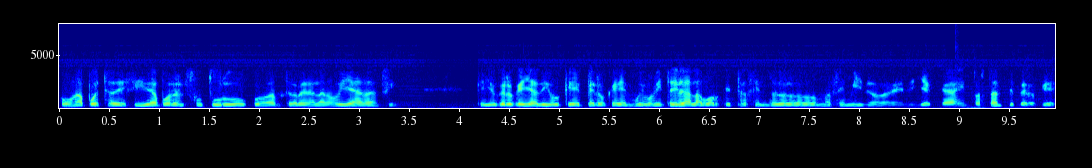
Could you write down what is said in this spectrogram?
con una apuesta decidida por el futuro a través de la novillada, en fin, que yo creo que ya digo que, pero que es muy bonita y la labor que está haciendo Massimino en Illesca es importante, pero que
